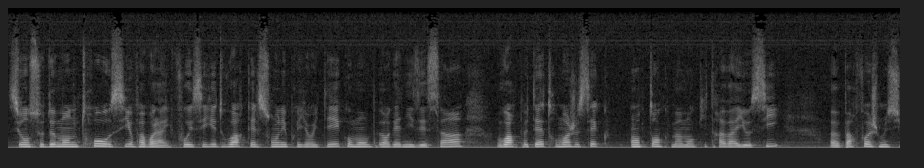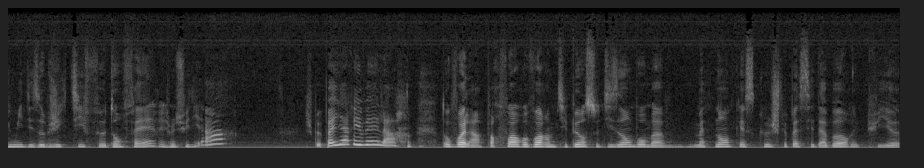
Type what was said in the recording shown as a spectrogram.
si on se demande trop aussi, enfin voilà, il faut essayer de voir quelles sont les priorités, comment on peut organiser ça, voir peut-être. Moi, je sais qu'en tant que maman qui travaille aussi, parfois, je me suis mis des objectifs d'enfer et je me suis dit ah peux pas y arriver là. Donc voilà, parfois revoir un petit peu en se disant bon bah maintenant qu'est-ce que je fais passer d'abord et puis euh,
